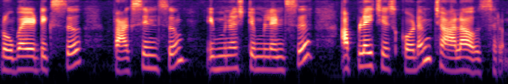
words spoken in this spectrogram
ప్రోబయోటిక్స్ వ్యాక్సిన్స్ ఇమ్యునోస్టిమ్యులెంట్స్ అప్లై చేసుకోవడం చాలా అవసరం.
